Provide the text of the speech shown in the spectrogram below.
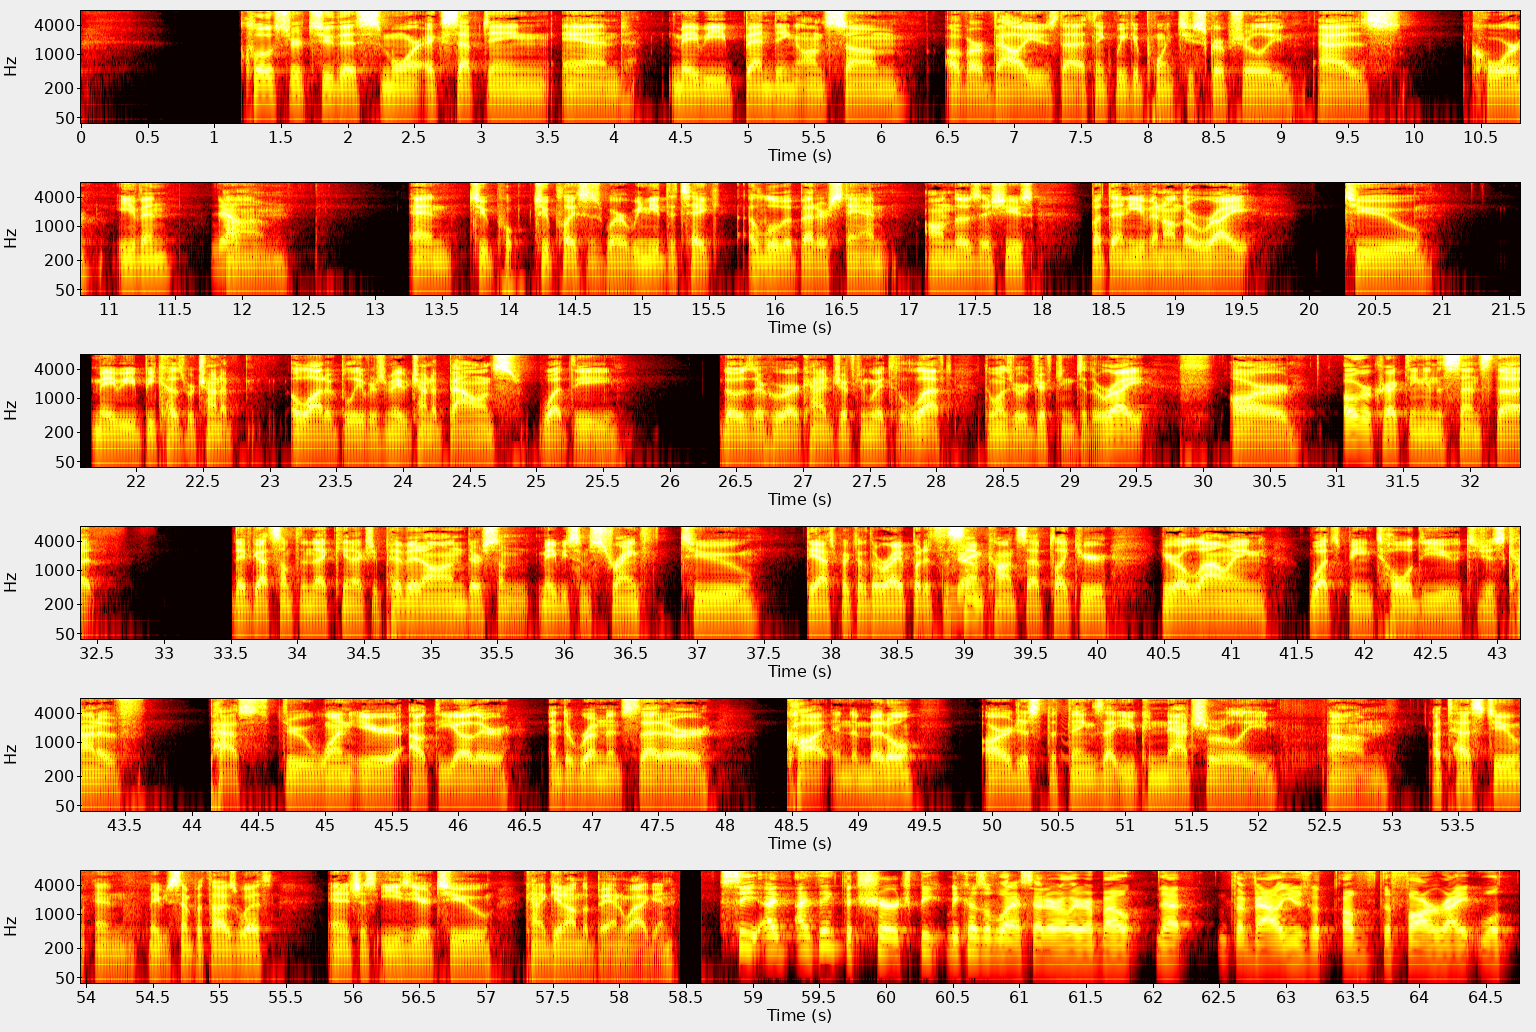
closer to this more accepting and maybe bending on some of our values that I think we could point to scripturally as core, even. Yeah. Um, and to two places where we need to take a little bit better stand on those issues. But then even on the right, to maybe because we're trying to, a lot of believers maybe trying to balance what the those who are kind of drifting way to the left, the ones who are drifting to the right, are overcorrecting in the sense that they've got something that can actually pivot on. There's some maybe some strength to the aspect of the right, but it's the yeah. same concept. Like you're you're allowing what's being told to you to just kind of pass through one ear out the other, and the remnants that are caught in the middle are just the things that you can naturally um, attest to and maybe sympathize with, and it's just easier to kind of get on the bandwagon. See, I, I think the church, be, because of what I said earlier about that the values with, of the far right will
